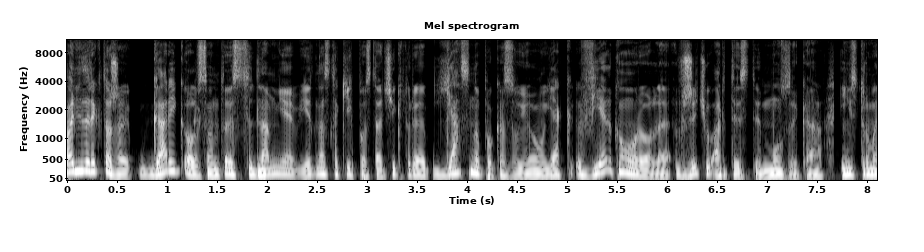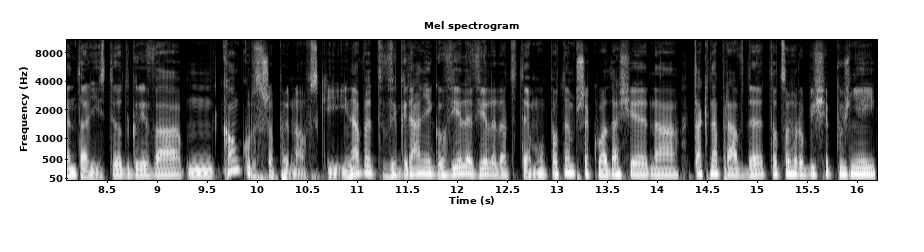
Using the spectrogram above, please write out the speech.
Panie dyrektorze, Gary Olson to jest dla mnie jedna z takich postaci, które jasno pokazują, jak wielką rolę w życiu artysty, muzyka, instrumentalisty odgrywa mm, konkurs Chopinowski i nawet wygranie go wiele, wiele lat temu potem przekłada się na tak naprawdę to, co robi się później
